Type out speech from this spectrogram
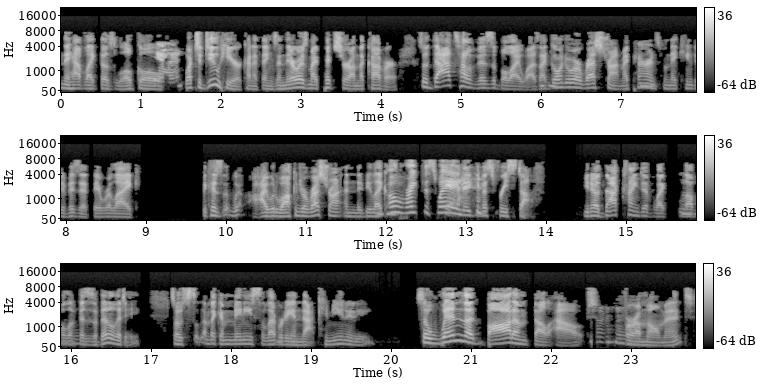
and they have like those local, Yeah. what to do here kind of things. And there was my picture on the cover. So that's how visible I was. I'd go into a restaurant. My parents, when they came to visit, they were like, because I would walk into a restaurant and they'd be like, Mhm. oh, right this way. Yeah. And they'd give us free stuff. You know, that kind of like level of Mhm. visibility. So I'm like a mini celebrity in that community. So when the bottom fell out Mhm. for a moment,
